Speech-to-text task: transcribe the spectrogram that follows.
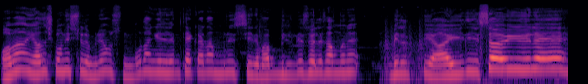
Ama yanlış konu istiyordum biliyor musun? Buradan gelelim tekrardan bunu isteyelim abi. Birlikte söyle sandığını belirtti. Haydi söyle.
